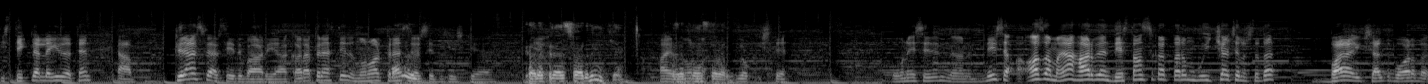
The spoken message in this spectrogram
İsteklerle gidiyor zaten. Ya prens verseydi bari ya. Kara prens değil de normal prens Abi. verseydi keşke ya. Kara Prens verdin mi ki? Hayır Kara normal. Prens de verdi. Yok işte. O neyse dedim de yani. Neyse az ama ya harbiden destansı kartların bu iki açılışta da baya yükseldi. Bu arada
